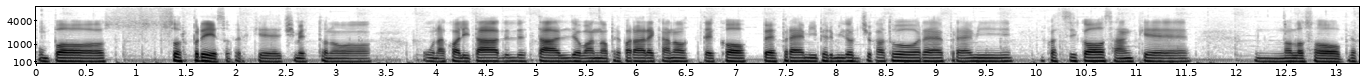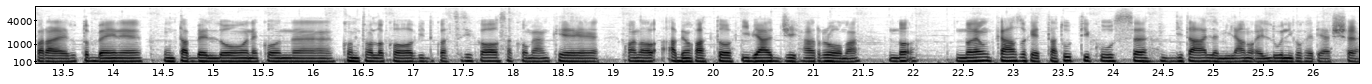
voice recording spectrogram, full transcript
un po' sorpreso perché ci mettono una qualità del dettaglio, vanno a preparare canotte, coppe, premi per miglior giocatore, premi per qualsiasi cosa, anche mm, non lo so, preparare tutto bene, un tabellone con eh, controllo Covid, qualsiasi cosa, come anche quando abbiamo fatto i viaggi a Roma. No- non è un caso che tra tutti i CUS d'Italia Milano è l'unico che riesce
